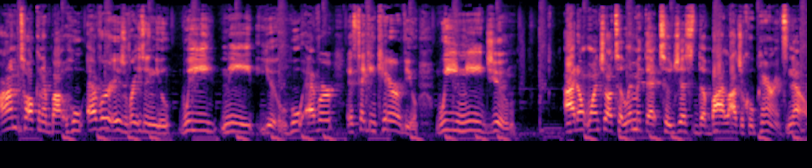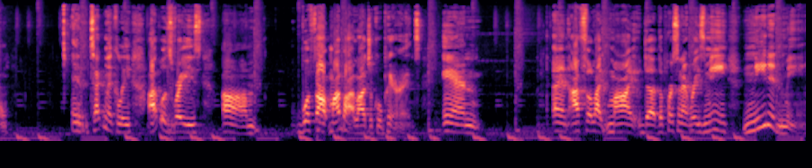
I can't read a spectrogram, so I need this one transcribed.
I'm talking about whoever is raising you we need you. Whoever is taking care of you we need you. I don't want y'all to limit that to just the biological parents no. And technically i was raised um, without my biological parents and and I feel like my the the person that raised me needed me.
